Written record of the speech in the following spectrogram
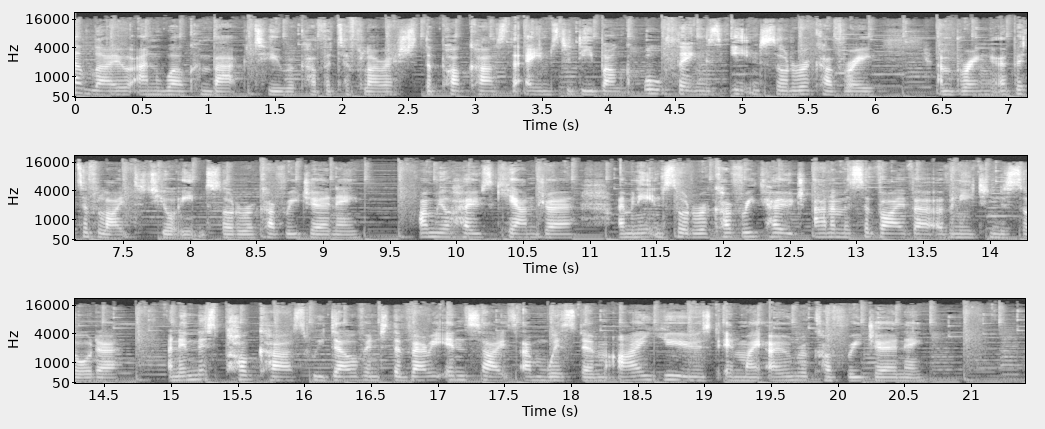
Hello, and welcome back to Recover to Flourish, the podcast that aims to debunk all things eating disorder recovery and bring a bit of light to your eating disorder recovery journey. I'm your host, Ciandra. I'm an eating disorder recovery coach and I'm a survivor of an eating disorder. And in this podcast, we delve into the very insights and wisdom I used in my own recovery journey.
